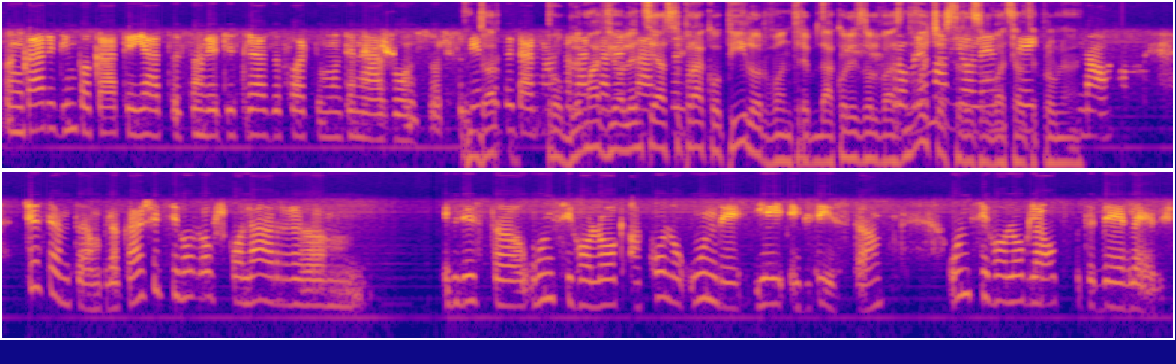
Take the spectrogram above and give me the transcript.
în care, din păcate, iată, se înregistrează foarte multe neajunsuri. Subiectul Doar pe care n-am problema să-l violenței astăzi- asupra copiilor, vă întreb, dacă o rezolvați. Nu vă cer să rezolvați alte probleme. Da. Ce se întâmplă? Ca și psiholog școlar um, există un psiholog acolo unde ei există, un psiholog la 800 de elevi.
